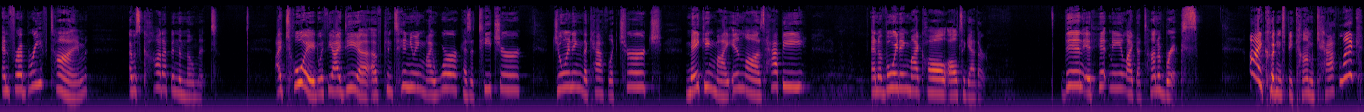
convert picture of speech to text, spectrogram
And for a brief time, I was caught up in the moment. I toyed with the idea of continuing my work as a teacher, joining the Catholic Church, making my in laws happy, and avoiding my call altogether. Then it hit me like a ton of bricks. I couldn't become Catholic.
